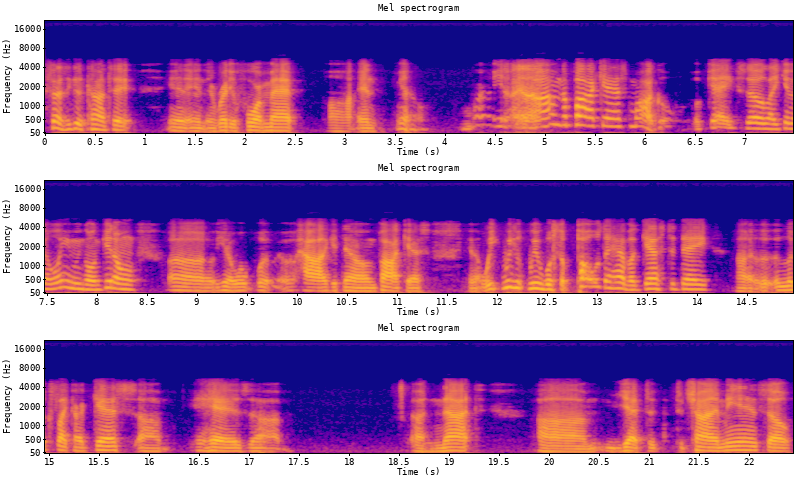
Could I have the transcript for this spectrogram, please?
especially good content in, in, in radio format, uh, and you know, you know, I'm the podcast mogul. Okay, so like you know, we ain't even gonna get on, uh, you know, what, what, how I get down podcast. You know, we we we were supposed to have a guest today. Uh, it looks like our guest uh, has uh, uh, not um, yet to, to chime in, so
